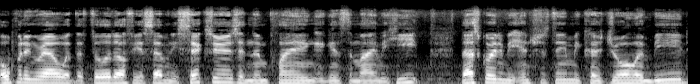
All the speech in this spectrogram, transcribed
opening round with the Philadelphia 76ers and then playing against the Miami Heat. That's going to be interesting because Joel Embiid,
